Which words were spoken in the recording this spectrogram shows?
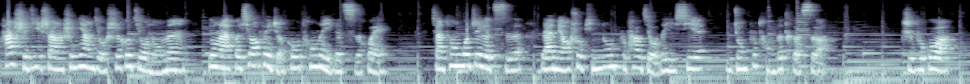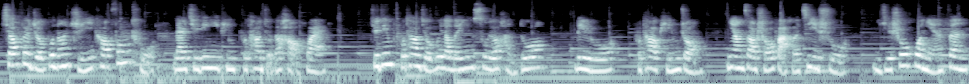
它实际上是酿酒师和酒农们用来和消费者沟通的一个词汇，想通过这个词来描述瓶中葡萄酒的一些与众不同的特色。只不过，消费者不能只依靠风土来决定一瓶葡萄酒的好坏。决定葡萄酒味道的因素有很多，例如葡萄品种、酿造手法和技术，以及收获年份，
